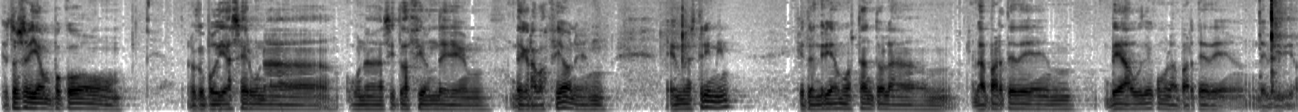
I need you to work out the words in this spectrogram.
Esto sería un poco lo que podía ser una, situación de, grabación en, un streaming, que tendríamos tanto la, parte de, audio como la parte de, vídeo.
